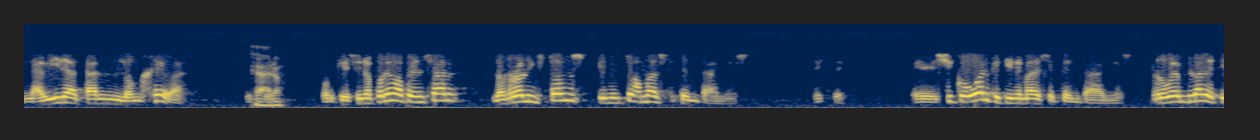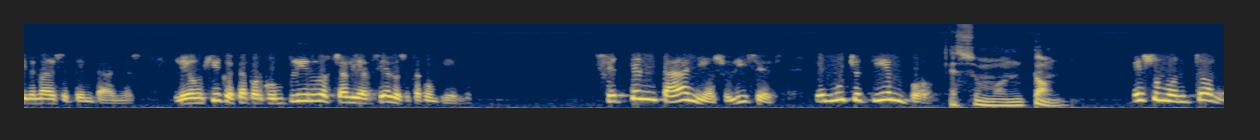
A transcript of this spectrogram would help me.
la vida tan longeva. Claro. Porque si nos ponemos a pensar, los Rolling Stones tienen todos más de 70 años. ¿viste? Eh, Chico Huarque tiene más de 70 años. Rubén Blades tiene más de 70 años. León Gieco está por cumplirlos, Charlie García los está cumpliendo. 70 años, Ulises, es mucho tiempo, Es un montón. Es un montón,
